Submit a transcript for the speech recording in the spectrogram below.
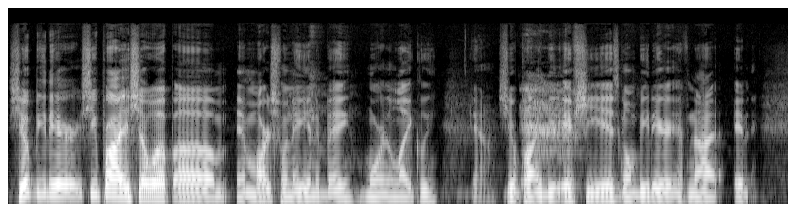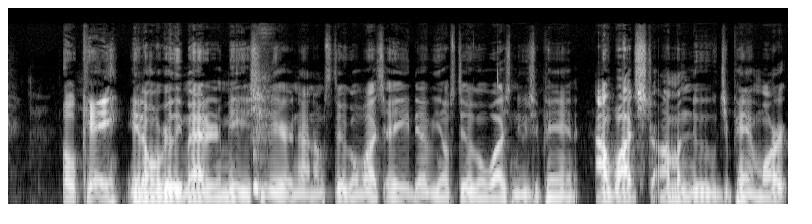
She'll be there. She probably show up um in March when they in the Bay, more than likely. Yeah. She'll probably be if she is gonna be there. If not, it okay. It don't really matter to me if she there or not. I'm still gonna watch AEW. I'm still gonna watch New Japan. I watch. I'm a New Japan mark.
